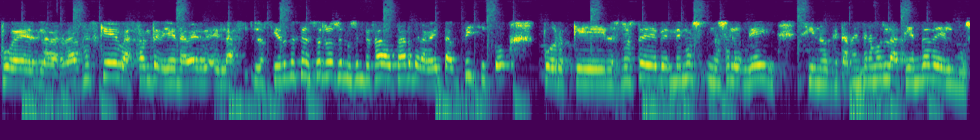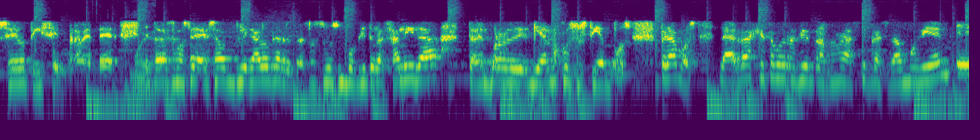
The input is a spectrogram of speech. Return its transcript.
Pues la verdad es que bastante bien. A ver, eh, las- lo cierto es que nosotros hemos empezado a dotar de la venta en físico porque nosotros te vendemos no solo en game, sino que también tenemos la tienda del Museo Thyssen para vender. Muy. Entonces hemos, eso ha implicado que retrasásemos un poquito la salida, también por guiarnos con sus tiempos. Pero vamos, la verdad es que estamos recibiendo las primeras cifras y van muy bien. Eh,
